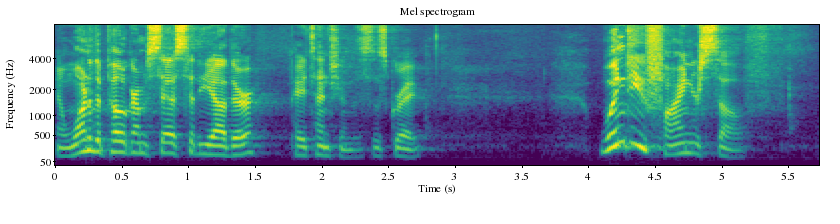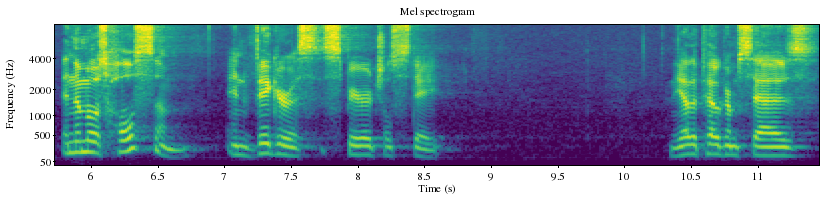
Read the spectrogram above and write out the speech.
And one of the pilgrims says to the other, pay attention, this is great. When do you find yourself in the most wholesome and vigorous spiritual state? And the other pilgrim says,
